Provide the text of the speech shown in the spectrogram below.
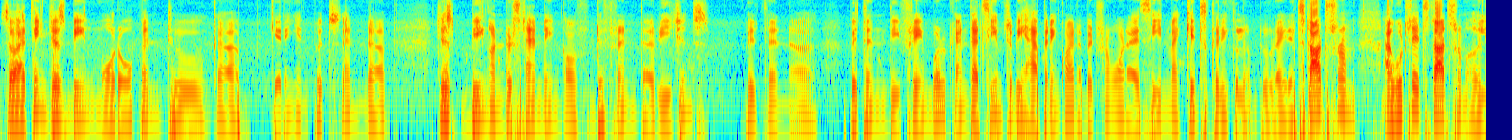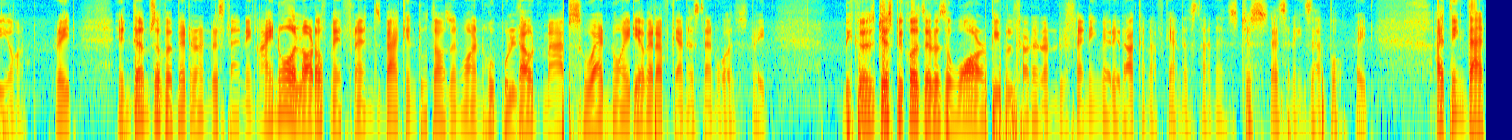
So I think just being more open to uh, getting inputs and uh, just being understanding of different uh, regions within uh, within the framework and that seems to be happening quite a bit from what i see in my kids curriculum too right? It starts from i would say it starts from early on right? In terms of a better understanding i know a lot of my friends back in 2001 who pulled out maps who had no idea where afghanistan was right? Because just because there was a war people started understanding where iraq and afghanistan is just as an example right? I think that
